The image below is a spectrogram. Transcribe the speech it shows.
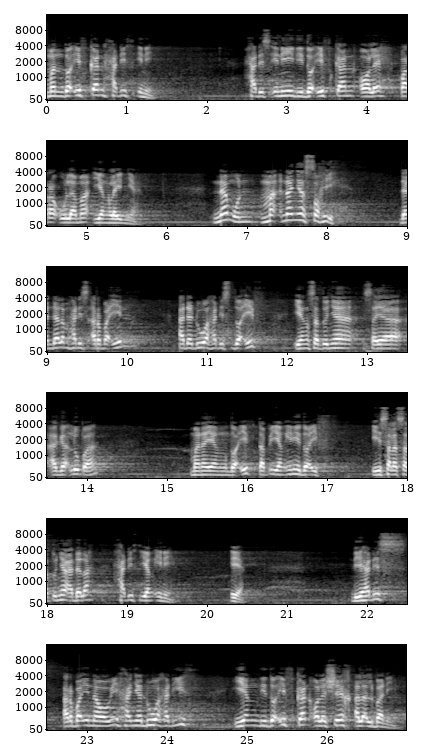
mendoifkan hadis ini. Hadis ini didoifkan oleh para ulama yang lainnya. Namun maknanya sahih. Dan dalam hadis Arba'in ada dua hadis doif. Yang satunya saya agak lupa mana yang doif, tapi yang ini doif. Ini salah satunya adalah hadis yang ini. Iya. Di hadis Arba'in Nawawi hanya dua hadis yang didoifkan oleh Syekh Al-Albani.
